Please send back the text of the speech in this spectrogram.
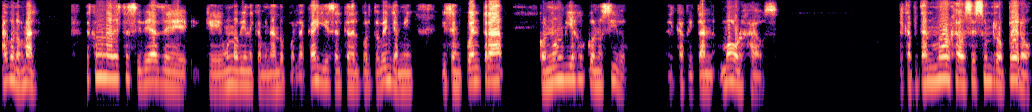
algo normal. Es como una de estas ideas de que uno viene caminando por la calle cerca del puerto Benjamin y se encuentra con un viejo conocido, el capitán Morehouse. El capitán Morehouse es un ropero,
